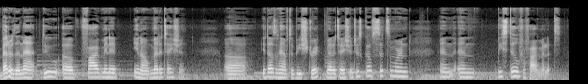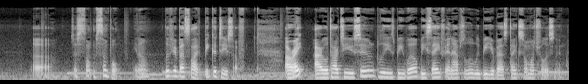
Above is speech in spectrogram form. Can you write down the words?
Better than that, do a five minute, you know, meditation. Uh, it doesn't have to be strict meditation. Just go sit somewhere and and and be still for five minutes. Uh, just something simple, you know. Live your best life. Be good to yourself. All right. I will talk to you soon. Please be well, be safe, and absolutely be your best. Thanks so much for listening.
